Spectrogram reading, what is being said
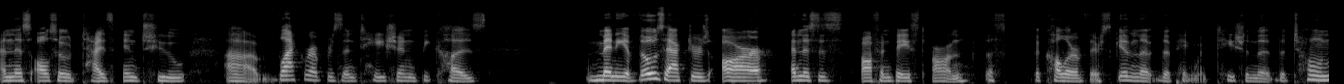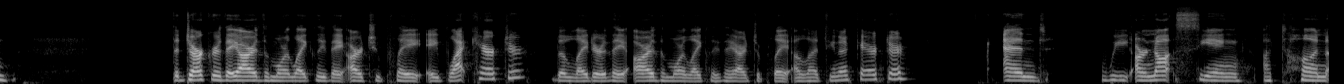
And this also ties into uh, black representation because many of those actors are, and this is often based on the the color of their skin, the the pigmentation, the the tone. The darker they are, the more likely they are to play a black character. The lighter they are, the more likely they are to play a Latina character. And we are not seeing a ton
